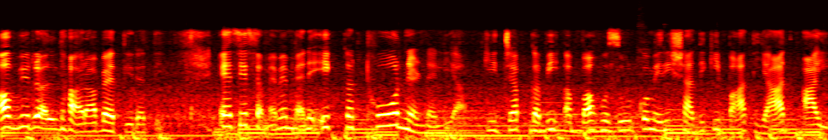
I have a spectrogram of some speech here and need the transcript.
अविरल धारा बहती रहती। ऐसे समय में मैंने एक कठोर निर्णय लिया कि जब कभी अब्बा हुजूर को मेरी शादी की बात याद आई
